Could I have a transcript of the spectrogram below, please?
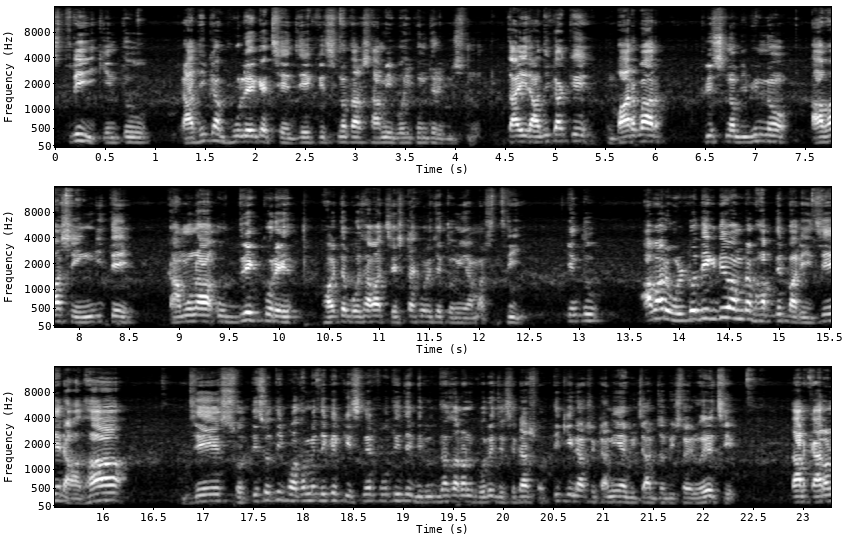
স্ত্রী, কিন্তু রাধিকা ভুলে গেছে যে কৃষ্ণ তার স্বামী বৈকুণ্ঠের বিষ্ণু। তাই রাধিকাকে বারবার কৃষ্ণ বিভিন্ন আভাসে ইঙ্গিতে কামনা উদ্রেক করে হয়তো বোঝাবার চেষ্টা করেছে, তুমি আমার স্ত্রী। কিন্তু আবার উল্টো দিক দিয়েও আমরা ভাবতে পারি যে রাধা যে সত্যি সত্যি প্রথমের দিকে কৃষ্ণের প্রতি যে বিরুদ্ধাচরণ করেছে, সেটা সত্যি কি না সেটা নিয়ে বিচার্য বিষয় রয়েছে। তার কারণ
